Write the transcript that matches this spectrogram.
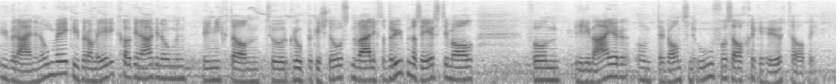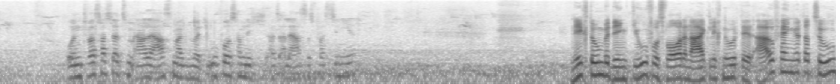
über einen Umweg, über Amerika genau genommen, bin ich dann zur Gruppe gestoßen, weil ich da drüben das erste Mal von Billy Meyer und der ganzen UFO-Sache gehört habe. Und was hast du zum allerersten Mal gehört? Die UFOs haben dich als allererstes fasziniert? Nicht unbedingt. Die UFOs waren eigentlich nur der Aufhänger dazu.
